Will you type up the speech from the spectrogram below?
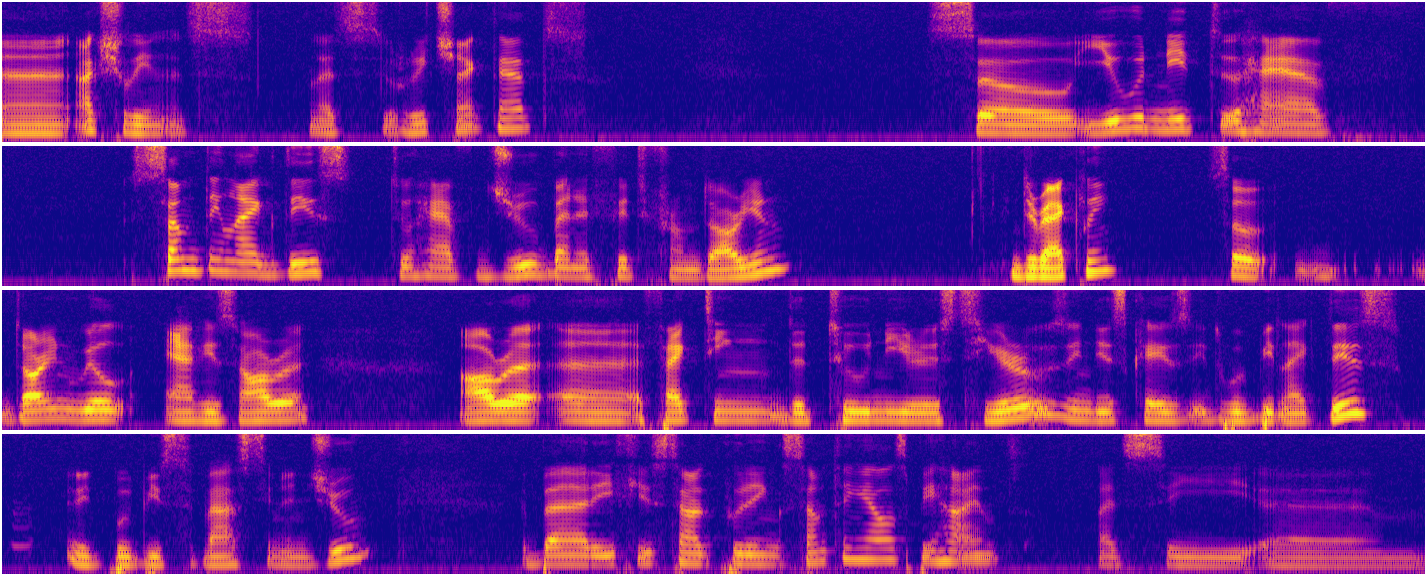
uh, actually let's let's recheck that. So you would need to have something like this to have Jhu benefit from Dorian directly. So Dorian will have his aura aura uh, affecting the two nearest heroes. In this case, it would be like this. It would be Sebastian and Jhu. But if you start putting something else behind, let's see, um,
